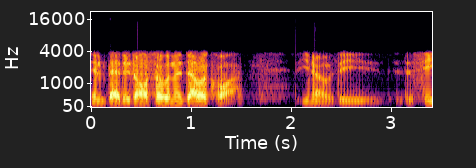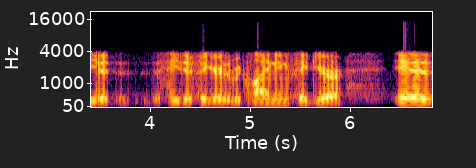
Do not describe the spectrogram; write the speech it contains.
embedded also in the Delacroix. You know the the seated the seated figure, the reclining figure, is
